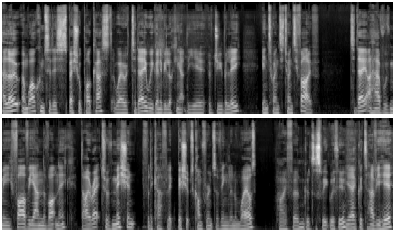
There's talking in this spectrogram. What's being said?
Hello, and welcome to this special podcast where today we're going to be looking at the year of Jubilee in 2025. Today I have with me Father Jan Nowotnik, Director of Mission for the Catholic Bishops' Conference of England and Wales. Hi, Fern. Good to speak with you. Yeah, good to have you here.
